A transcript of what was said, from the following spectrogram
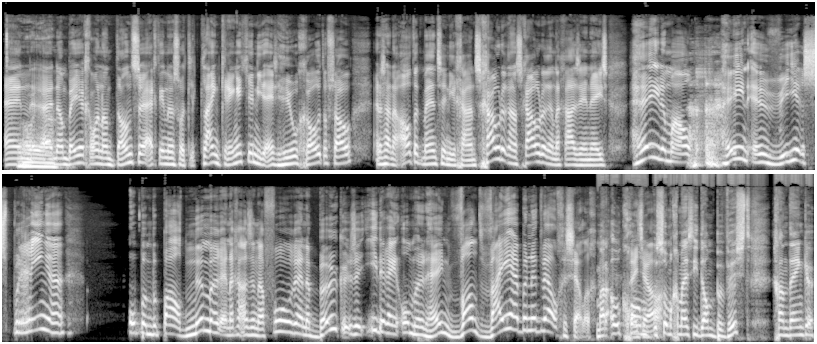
En Oh, ja. eh, dan ben je gewoon aan het dansen, echt in een soort klein kringetje, niet eens heel groot of zo. En dan zijn er altijd mensen die gaan schouder aan schouder en dan gaan ze ineens helemaal heen en weer springen op een bepaald nummer en dan gaan ze naar voren en dan beuken ze iedereen om hun heen, want wij hebben het wel gezellig. Maar ook gewoon sommige mensen die dan bewust gaan denken...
